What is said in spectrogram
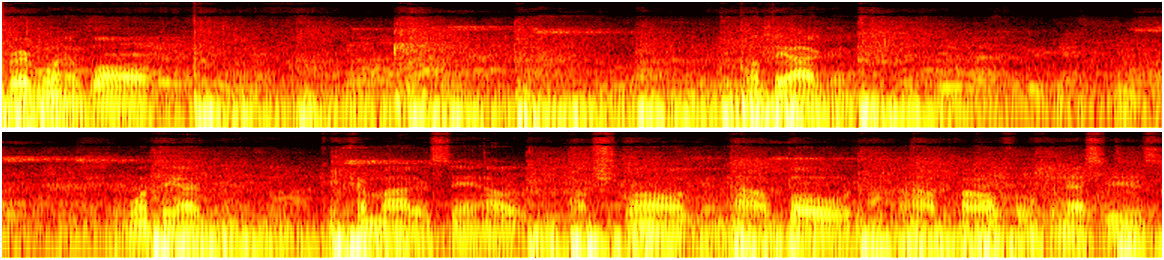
for everyone involved. One thing I can, one thing I can come out of saying how, how strong and how bold and how powerful Vanessa is.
